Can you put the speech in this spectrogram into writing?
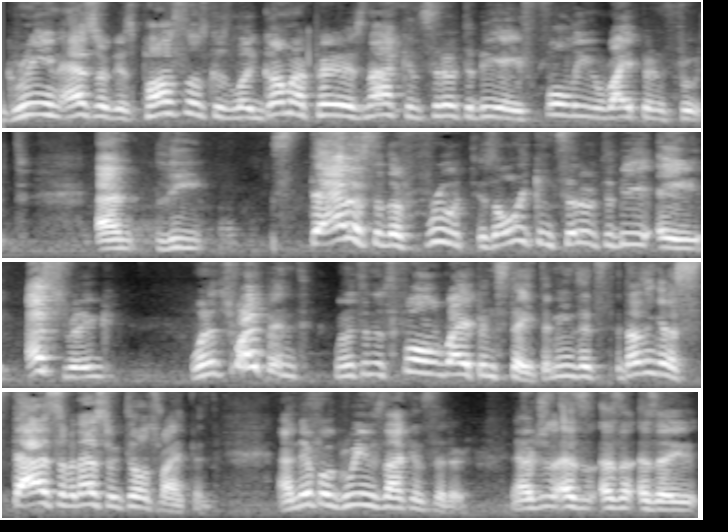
green esrog is possible because loy gomar pera is not considered to be a fully ripened fruit, and the status of the fruit is only considered to be a esrog when it's ripened, when it's in its full ripened state. That means it doesn't get a status of an esrog until it's ripened, and therefore green is not considered. Now, just as as a, as a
